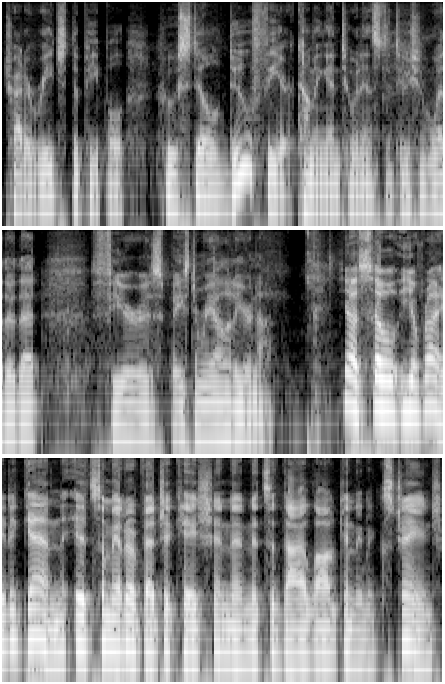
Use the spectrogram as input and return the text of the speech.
try to reach the people who still do fear coming into an institution, whether that fear is based in reality or not? Yeah, so you're right. Again, it's a matter of education and it's a dialogue and an exchange.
